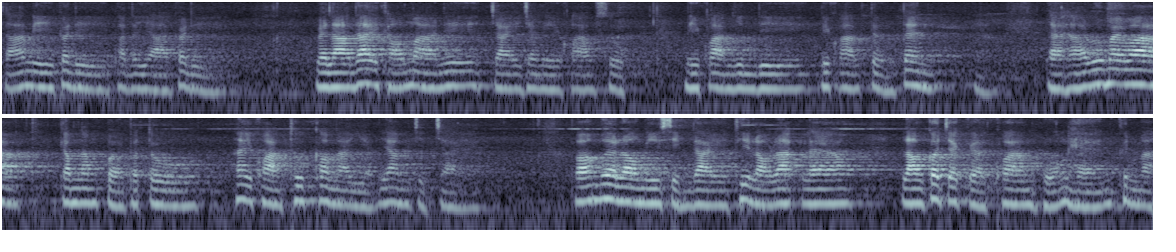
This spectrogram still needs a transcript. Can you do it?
สามีก็ดีภรรยาก็ดี เวลาได้เขามานี่ใจจะมีความสุข มีความยินดี มีความตื่นเต้น แต่หารู้ไหมว่ากำลังเปิดประตูให้ความทุกข์เข้ามาเหยียบย่ำจิตใจ เพราะเมื่อเรามีสิ่งใดที่เรารักแล้ว เราก็จะเกิดความหวงแหนขึ้นมา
